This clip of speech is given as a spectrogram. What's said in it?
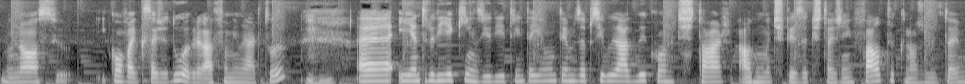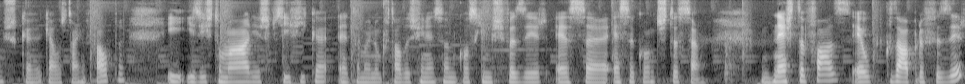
no nosso e convém que seja do agregado familiar todo. Uhum. Uh, e entre o dia 15 e o dia 31 temos a possibilidade de contestar alguma despesa que esteja em falta, que nós notamos que, que ela está em falta, e existe uma área específica uh, também no portal das finanças onde conseguimos fazer essa, essa contestação. Nesta fase é o que dá para fazer,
